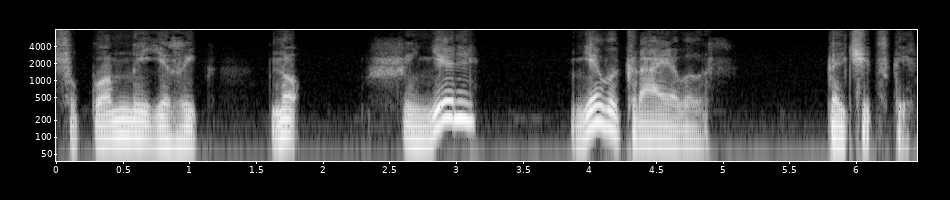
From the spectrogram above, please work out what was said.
суконный язык, но шинель не выкраивалась Кольчицкой.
